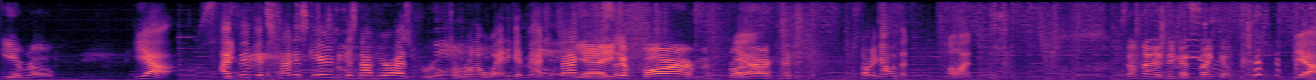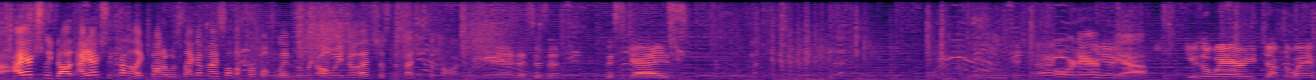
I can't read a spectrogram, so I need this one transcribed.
Hero. Yeah, I think it's kind of scary because now Hero has room to run away to get magic back. Yeah, he can farm, brother. starting out with a ton. Sometimes I think that's Psycho. Yeah, I actually thought I actually kind of like thought it was Psycho, and I saw the purple flames. I was like, oh wait, no, that's just the that's just the taunt. yeah, that's just a disguise. Ooh. Forward air, Yeah. yeah. He was aware, he jumped away.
